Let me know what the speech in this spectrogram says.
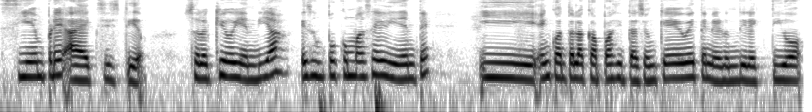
Siempre ha existido, solo que hoy en día es un poco más evidente y en cuanto a la capacitación que debe tener un directivo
